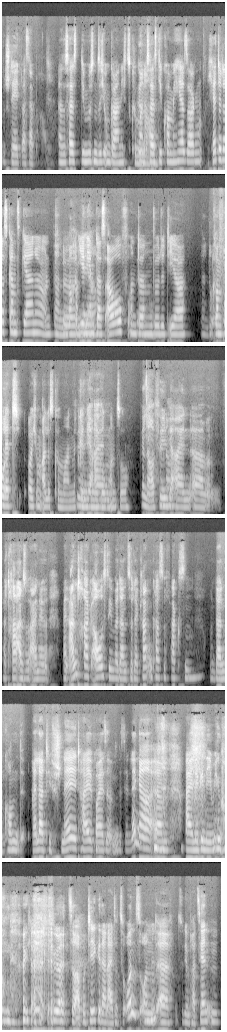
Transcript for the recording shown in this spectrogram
bestellt, was er braucht. Also das heißt, die müssen sich um gar nichts kümmern. Genau. Das heißt, die kommen her, sagen, ich hätte das ganz gerne und dann äh, ihr wir. nehmt das auf und genau. dann würdet ihr dann komplett euch um alles kümmern mit Genehmigung und so. Genau, füllen genau. wir einen äh, Vertrag, also eine, einen Antrag aus, den wir dann zu der Krankenkasse faxen. Mhm. Und dann kommt relativ schnell, teilweise ein bisschen länger, ähm, eine Genehmigung ja, okay. für zur Apotheke, dann also zu uns und mhm. äh, zu dem Patienten,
